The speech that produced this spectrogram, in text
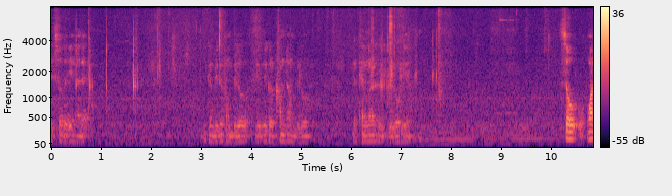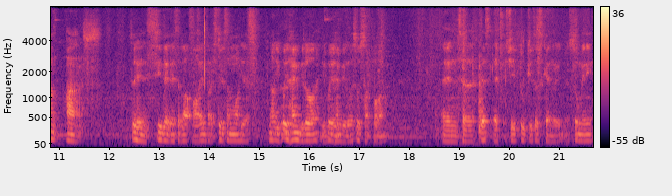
it's further in like that. You can video from below. You, you gotta come down below. The camera is below here. So one, uh, so you can see that there's a lot of oil, but still some more here. Now you put your hand below, you put your hand below, so support. And uh, that's actually two pieces can already. So many,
